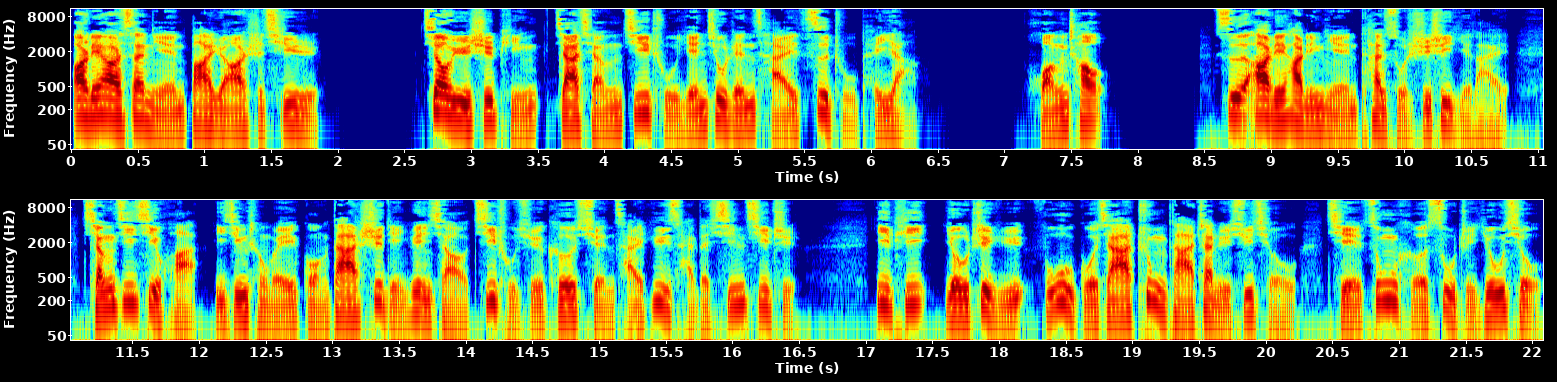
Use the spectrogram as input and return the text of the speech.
二零二三年八月二十七日，教育时评：加强基础研究人才自主培养。黄超，自二零二零年探索实施以来，强基计划已经成为广大试点院校基础学科选材育才的新机制。一批有志于服务国家重大战略需求且综合素质优秀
